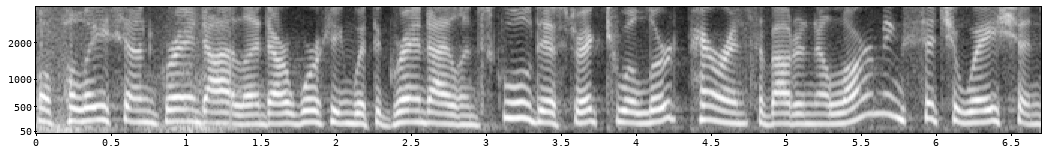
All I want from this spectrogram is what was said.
Well, police on Grand Island are working with the Grand Island School District to alert parents about an alarming situation.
